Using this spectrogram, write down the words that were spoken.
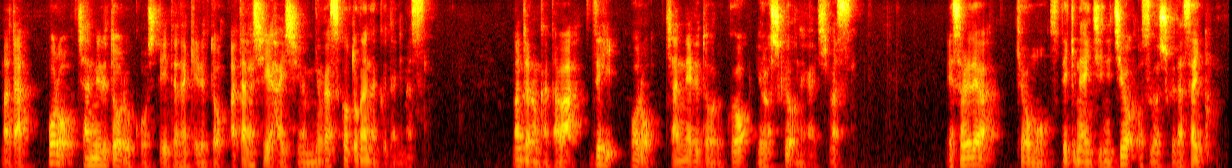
また、フォロー、チャンネル登録をしていただけると新しい配信を見逃すことがなくなります。まだの方はぜひフォロー、チャンネル登録をよろしくお願いします。それでは今日も素敵な一日をお過ごしください。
